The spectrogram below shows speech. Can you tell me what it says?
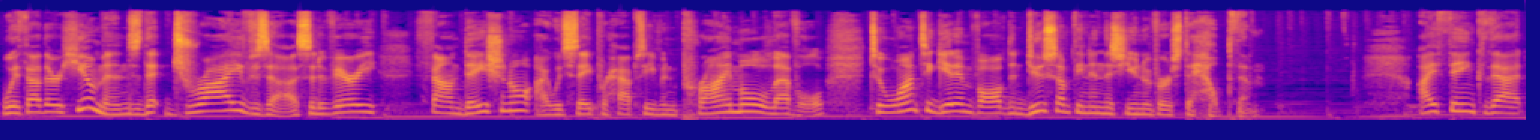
with other humans that drives us at a very foundational, I would say perhaps even primal level, to want to get involved and do something in this universe to help them. I think that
